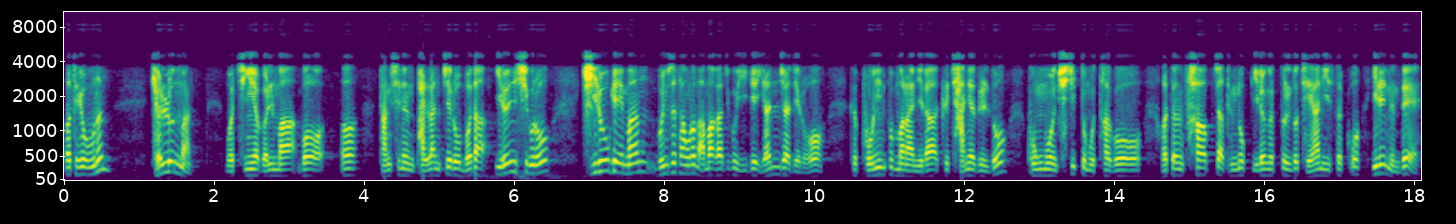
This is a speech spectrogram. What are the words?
어떻게 보면은 결론만 뭐 징역 얼마 뭐 어 당신은 반란죄로 뭐다 이런 식으로 기록에만 문서상으로 남아가지고 이게 연좌제로 그 본인뿐만 아니라 그 자녀들도 공무원 취직도 못하고 어떤 사업자 등록 이런 것들도 제한이 있었고 이랬는데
